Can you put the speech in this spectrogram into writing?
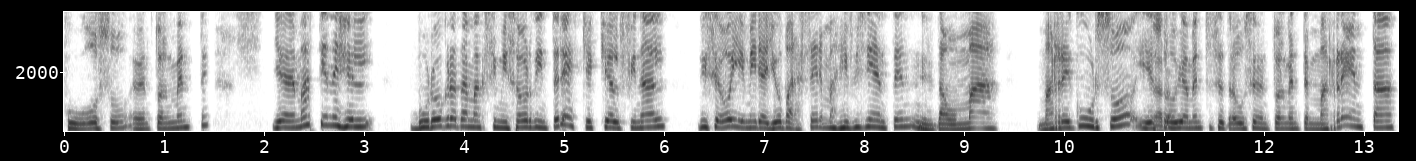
jugoso eventualmente. Y además tienes el burócrata maximizador de interés, que es que al final dice, oye, mira, yo para ser más eficiente necesitamos más, más recursos y eso Claro. obviamente se traduce eventualmente en más renta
